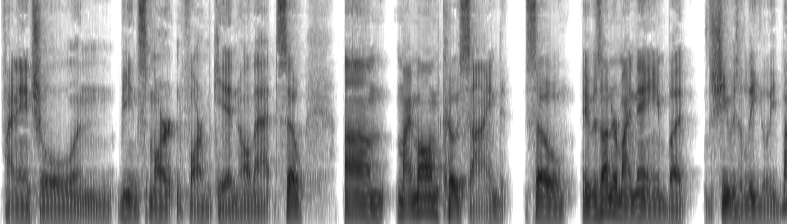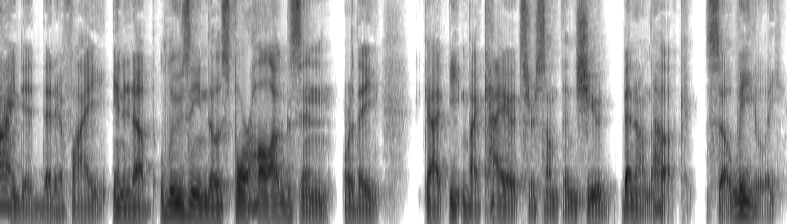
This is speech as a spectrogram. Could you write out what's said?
financial and being smart and farm kid and all that. So, um, my mom co-signed. So it was under my name, but she was legally binded that if I ended up losing those four hogs and, or they got eaten by coyotes or something, she would been on the hook. So legally.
